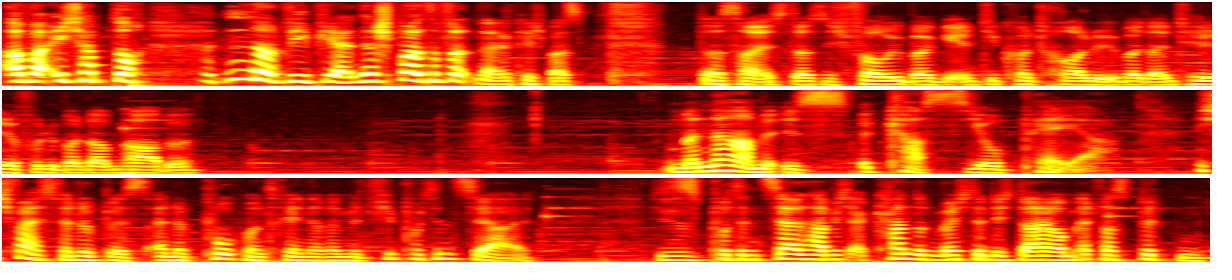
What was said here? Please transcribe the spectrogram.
Aber ich hab doch NordVPN, der Sponsor von... Nein, okay, Spaß. Das heißt, dass ich vorübergehend die Kontrolle über dein Telefon übernommen habe. Mein Name ist Cassiopeia. Ich weiß, wer du bist, eine Pokémon-Trainerin mit viel Potenzial. Dieses Potenzial habe ich erkannt und möchte dich daher um etwas bitten.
